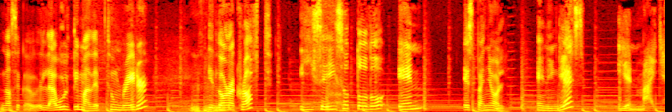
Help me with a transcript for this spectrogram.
no sé, la última de Tomb Raider y. Laura Croft. Y se hizo todo en español, en inglés y en maya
